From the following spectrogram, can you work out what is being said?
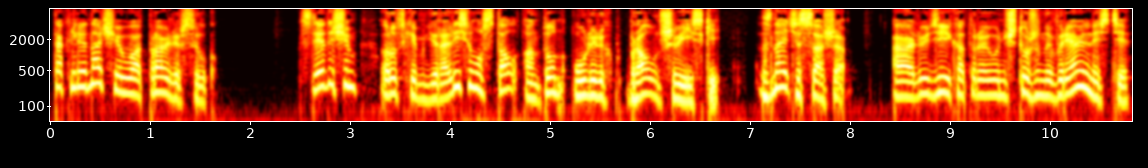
Так или иначе, его отправили в ссылку. Следующим русским генералиссимум стал Антон Ульрих Брауншвейский. Знаете, Саша, а людей, которые уничтожены в реальности,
